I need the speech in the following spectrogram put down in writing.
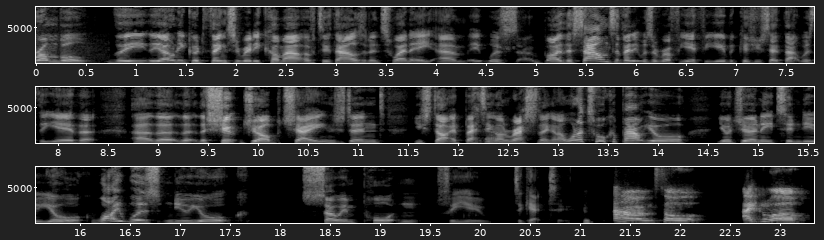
Rumble, the, the only good things to really come out of 2020, um, it was, by the sounds of it, it was a rough year for you because you said that was the year that uh, the, the, the shoot job changed and you started betting yeah. on wrestling. And I want to talk about your your journey to New York. Why was New York so important for you to get to? Um, so I grew up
